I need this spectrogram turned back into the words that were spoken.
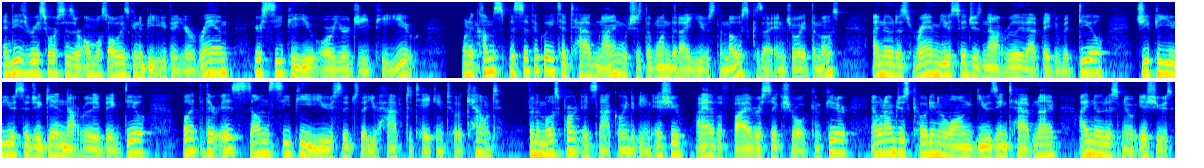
And these resources are almost always going to be either your RAM, your CPU, or your GPU. When it comes specifically to Tabnine, which is the one that I use the most because I enjoy it the most, I notice RAM usage is not really that big of a deal. GPU usage, again, not really a big deal, but there is some CPU usage that you have to take into account. For the most part, it's not going to be an issue. I have a 5 or 6 year old computer, and when I'm just coding along using Tabnine, I notice no issues.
